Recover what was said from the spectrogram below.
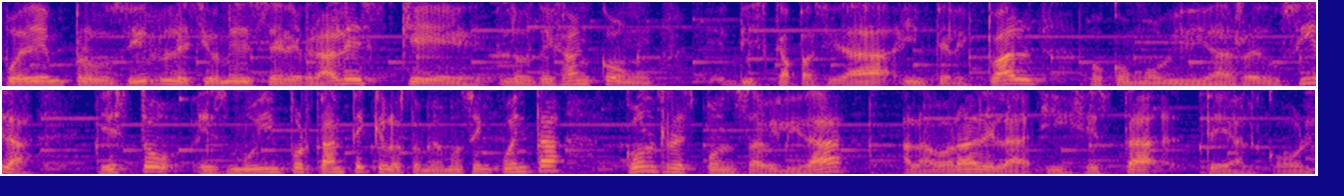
pueden producir lesiones cerebrales que los dejan con discapacidad intelectual o con movilidad reducida. Esto es muy importante que lo tomemos en cuenta con responsabilidad a la hora de la ingesta de alcohol.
